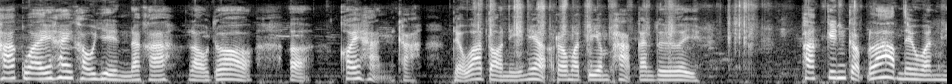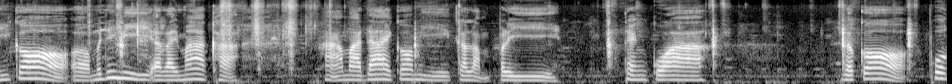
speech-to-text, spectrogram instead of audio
พักไว้ให้เขาเย็นนะคะ เราก็ค่อยหั่นค่ะ แต่ว่าตอนนี้เนี่ยเรามาเตรียมผักกันเลยผักกินกับลาบในวันนี้ก็ไม่ได้มีอะไรมากค่ะ หามาได้ก็มีกระหล่ำปลี แตงกวา แล้วก็พวก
